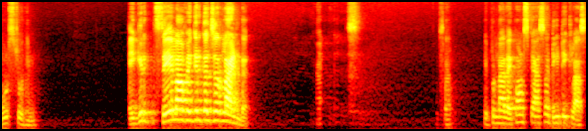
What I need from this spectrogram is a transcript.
goods to him agri sale of agriculture land ఇప్పుడు నాది అకౌంట్స్ క్లాసా డిటి క్లాస్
